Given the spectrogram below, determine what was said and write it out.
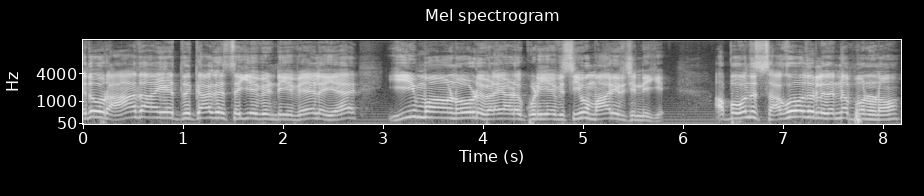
ஏதோ ஒரு ஆதாயத்துக்காக செய்ய வேண்டிய வேலையை ஈமானோடு விளையாடக்கூடிய விஷயமும் மாறிடுச்சு இன்னைக்கு. அப்போ வந்து சகோதரர்கள் என்ன பண்ணணும்?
